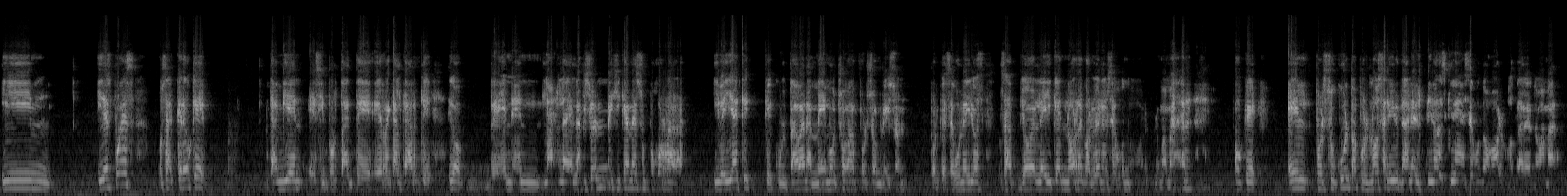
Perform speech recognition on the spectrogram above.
Y, y, después, o sea, creo que también es importante eh, recalcar que, digo, en, en la, la, afición mexicana es un poco rara y veía que, culpaban a Memo Ochoa por some reason, porque según ellos, o sea, yo leí que no recorrió en el segundo gol, no mamar, o que él, por su culpa, por no salir, dar el tiro de esquina en el segundo gol, otra vez no mamar.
